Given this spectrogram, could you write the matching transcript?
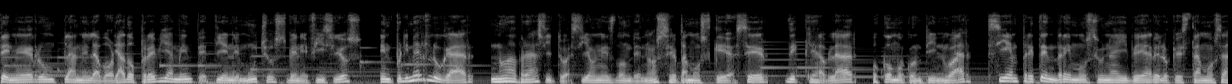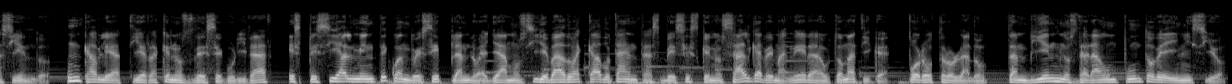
Tener un plan elaborado previamente tiene muchos beneficios. En primer lugar, no habrá situaciones donde no sepamos qué hacer, de qué hablar o cómo continuar, siempre tendremos una idea de lo que estamos haciendo. Un cable a tierra que nos dé seguridad, especialmente cuando ese plan lo hayamos llevado a cabo tantas veces que nos salga de manera automática. Por otro lado, también nos dará un punto de inicio.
